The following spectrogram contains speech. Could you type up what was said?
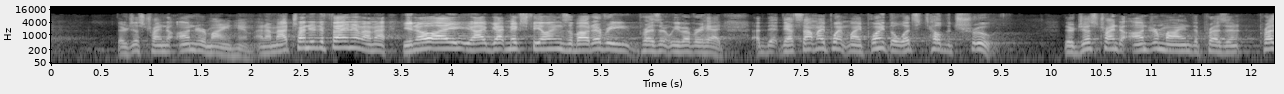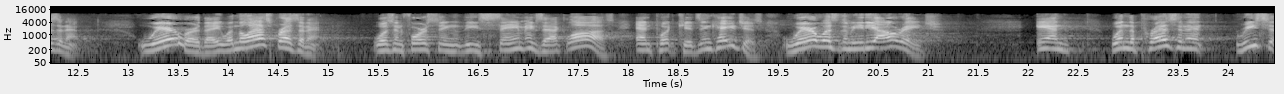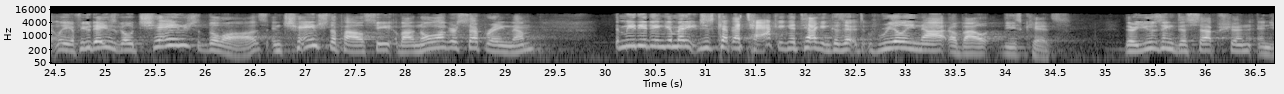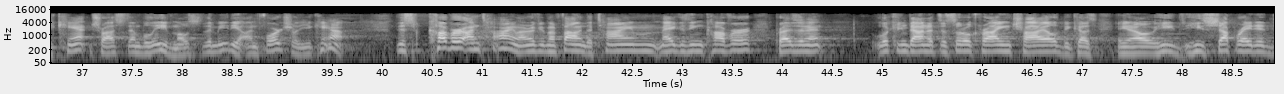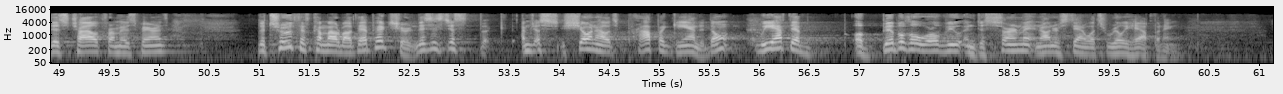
They're just trying to undermine him. And I'm not trying to defend him. I'm not, you know, I, I've got mixed feelings about every president we've ever had. Uh, that's not my point. My point, though, let's tell the truth. They're just trying to undermine the present president. Where were they when the last president was enforcing these same exact laws and put kids in cages? Where was the media outrage? And when the president recently, a few days ago, changed the laws and changed the policy about no longer separating them, the media didn't give any, just kept attacking, attacking, because it's really not about these kids. They're using deception, and you can't trust and believe most of the media. Unfortunately, you can't. This cover on Time, I don't know if you've been following the Time magazine cover, President looking down at this little crying child because, you know, he, he's separated this child from his parents. The truth has come out about that picture. This is just, I'm just showing how it's propaganda. Don't, we have to have a biblical worldview and discernment and understand what's really happening.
